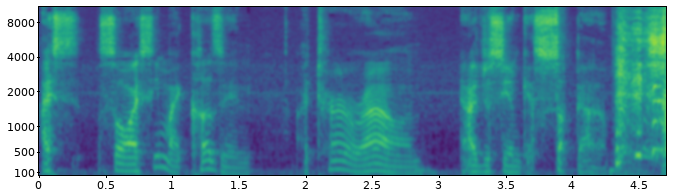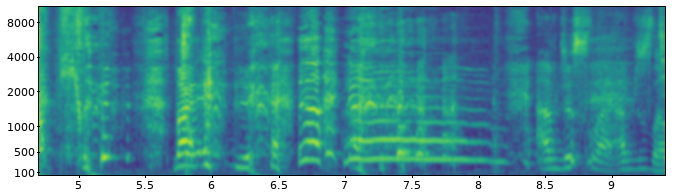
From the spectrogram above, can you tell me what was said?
I s- so I see my cousin. I turn around and I just see him get sucked out of. But no, no. I'm just like I'm just like!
